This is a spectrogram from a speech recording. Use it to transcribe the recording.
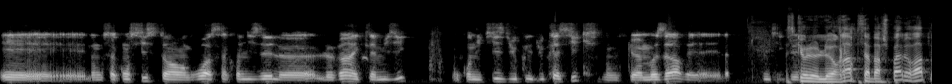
Et donc ça consiste en gros à synchroniser le, vin avec la musique. Donc on utilise du, classique, donc Mozart et la musique. De- que le, le rap, ça marche pas, le rap?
